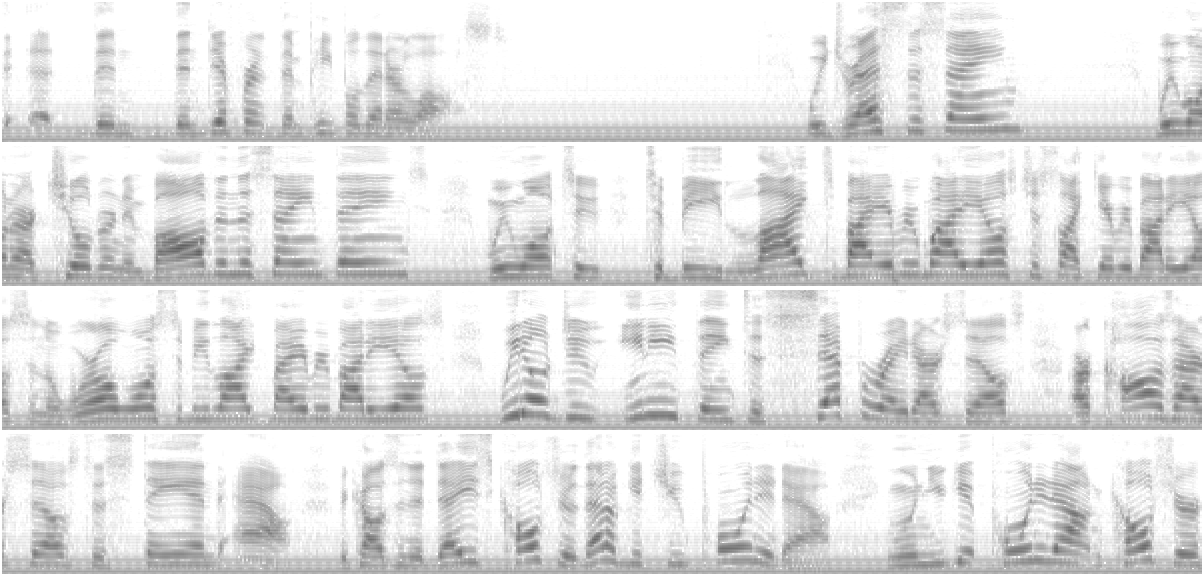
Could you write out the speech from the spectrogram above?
uh, than, than different than people that are lost. We dress the same. We want our children involved in the same things. We want to, to be liked by everybody else, just like everybody else in the world wants to be liked by everybody else. We don't do anything to separate ourselves or cause ourselves to stand out. Because in today's culture, that'll get you pointed out. And when you get pointed out in culture,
